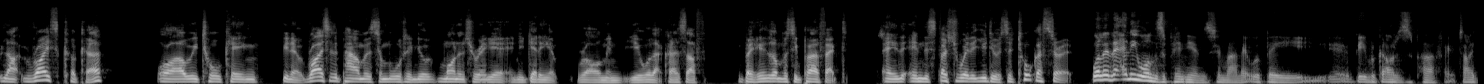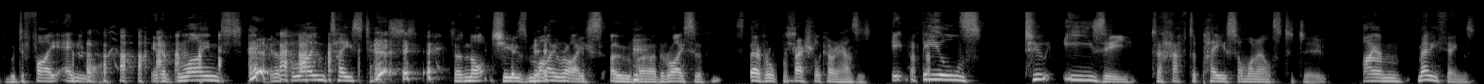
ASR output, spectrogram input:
like rice cooker, or are we talking you know rice in the pan with some water and you're monitoring it and you're getting it wrong and you all that kind of stuff? But it's obviously perfect in, in the special way that you do it. So talk us through it. Well, in anyone's opinion, Simran, it would be it would be regarded as perfect. I would defy anyone in a blind in a blind taste test to not choose my rice over the rice of several professional curry houses. It feels too easy to have to pay someone else to do. I am many things.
